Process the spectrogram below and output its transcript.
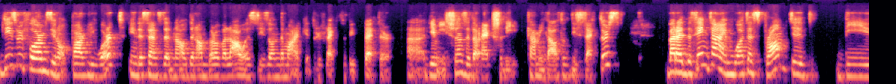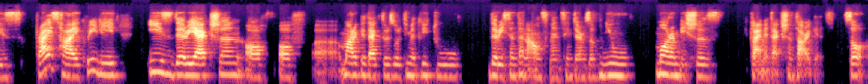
these reforms, you know, partly worked in the sense that now the number of allowances on the market reflects a bit better uh, the emissions that are actually coming out of these sectors. But at the same time, what has prompted these price hike really is the reaction of, of uh, market actors ultimately to the recent announcements in terms of new, more ambitious climate action targets. So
